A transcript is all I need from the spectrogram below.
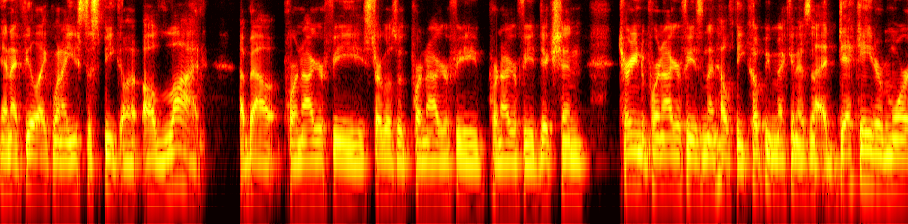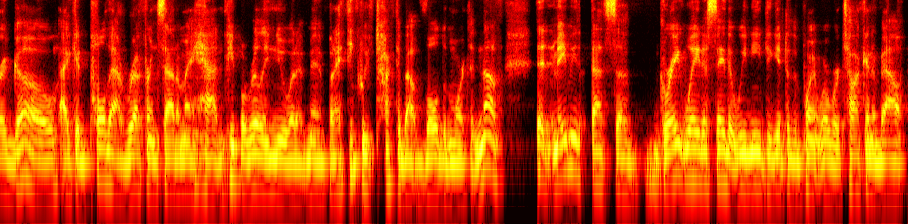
And I feel like when I used to speak a, a lot about pornography, struggles with pornography, pornography addiction, turning to pornography as an unhealthy coping mechanism. A decade or more ago, I could pull that reference out of my hat and people really knew what it meant. But I think we've talked about Voldemort enough that maybe that's a great way to say that we need to get to the point where we're talking about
